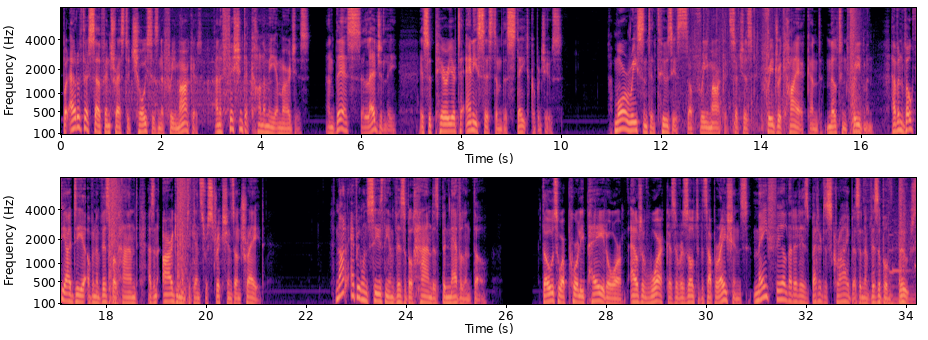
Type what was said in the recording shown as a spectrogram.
But out of their self interested choices in a free market, an efficient economy emerges. And this, allegedly, is superior to any system the state could produce. More recent enthusiasts of free markets, such as Friedrich Hayek and Milton Friedman, have invoked the idea of an invisible hand as an argument against restrictions on trade. Not everyone sees the invisible hand as benevolent, though. Those who are poorly paid or out of work as a result of its operations may feel that it is better described as an invisible boot.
